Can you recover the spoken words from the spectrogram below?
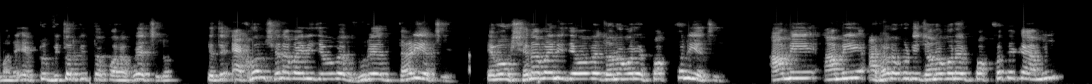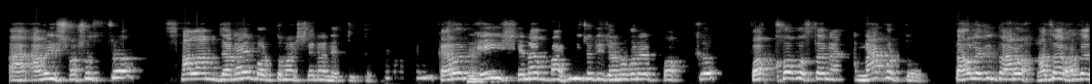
মানে একটু বিতর্কিত করা হয়েছিল। কিন্তু এখন সেনাবাহিনী যেভাবে ঘুরে দাঁড়িয়েছে এবং সেনাবাহিনী যেভাবে জনগণের পক্ষ নিয়েছে আমি আমি আঠারো কোটি জনগণের পক্ষ থেকে আমি আমি সশস্ত্র সালাম জানাই বর্তমান সেনা নেতৃত্ব। কারণ এই সেনা বাহিনী যদি জনগণের পক্ষ পক্ষ অবস্থা না করতো তাহলে কিন্তু আরও হাজার হাজার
